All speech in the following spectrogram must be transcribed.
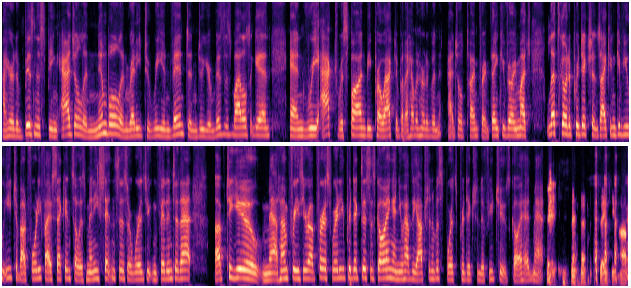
I heard of business being agile and nimble and ready to reinvent and do your business models again and react, respond, be proactive, but I haven't heard of an agile time frame. Thank you very much. Let's go to predictions. I can give you each about 45 seconds, so as many sentences or words you can fit into that. Up to you. Matt Humphreys, you're up first. Where do you predict this is going? And you have the option of a sports prediction if you choose. Go ahead, Matt. Thank you. Um,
